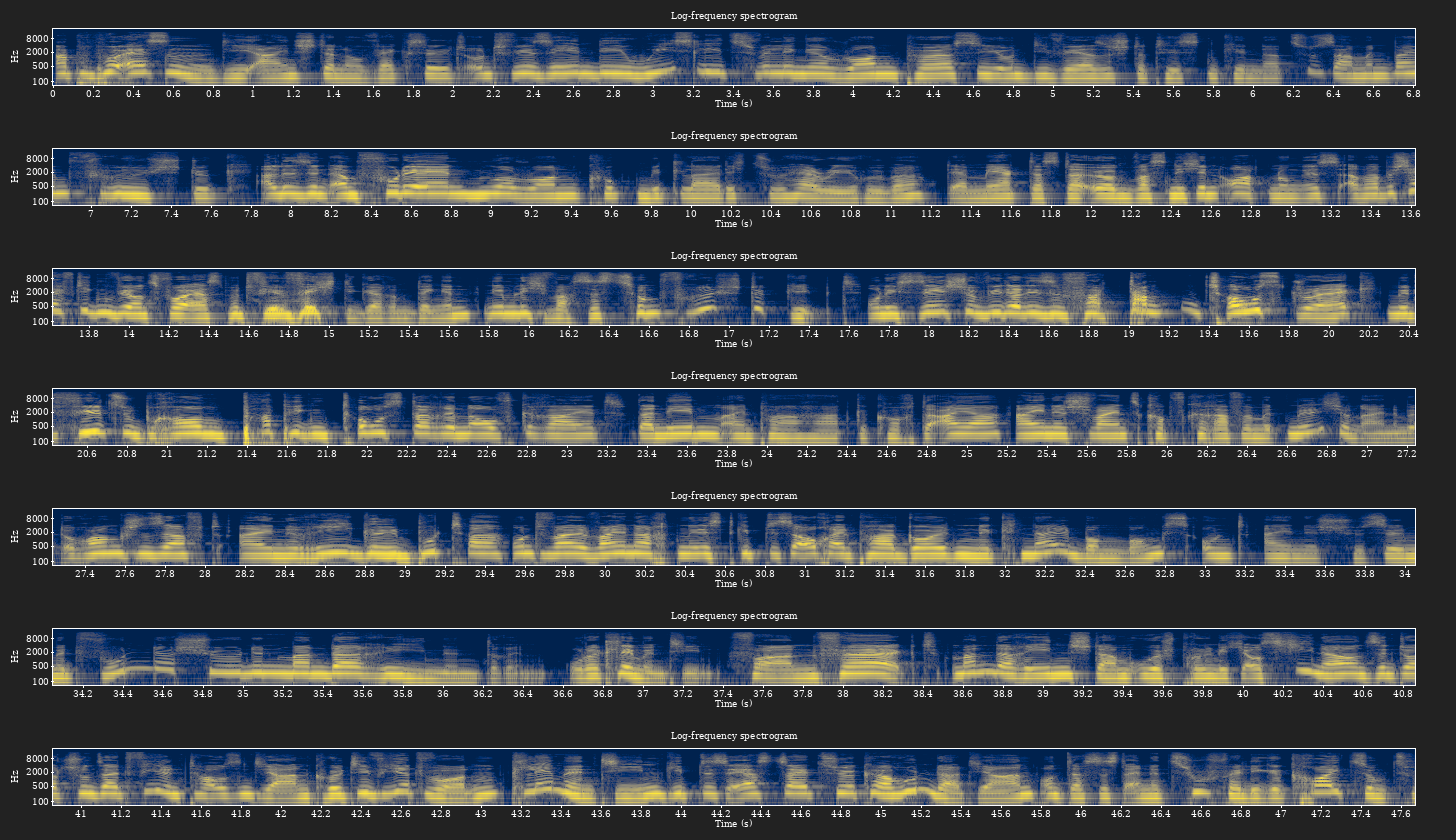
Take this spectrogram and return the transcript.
Apropos Essen, die Einstellung wechselt und wir sehen die Weasley-Zwillinge Ron, Percy und diverse Statistenkinder zusammen beim Frühstück. Alle sind am Futtern, nur Ron guckt mitleidig zu Harry rüber. Der merkt, dass da irgendwas nicht in Ordnung ist, aber beschäftigen wir uns vorerst mit viel wichtigeren Dingen, nämlich was es zum Frühstück gibt. Und ich sehe schon wieder diesen verdammten Toast-Rack mit viel zu braunem, pappigen Toast darin aufgereiht. Daneben ein paar hart gekochte Eier, eine Schweinskopfkaraffe mit Milch und eine mit Orangensaft, ein Riegel Butter und weil Weihnachten ist, gibt es auch ein paar goldene Knallbonbons und eine Schüssel mit wunderschönen Mandarinen drin. Oder Clementine. Fun Fact: Mandarinen stammen ursprünglich aus China und sind dort schon seit vielen tausend Jahren kultiviert worden. Clementine gibt es erst seit circa 100 Jahren und das ist eine zufällige Kreuzung zwischen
